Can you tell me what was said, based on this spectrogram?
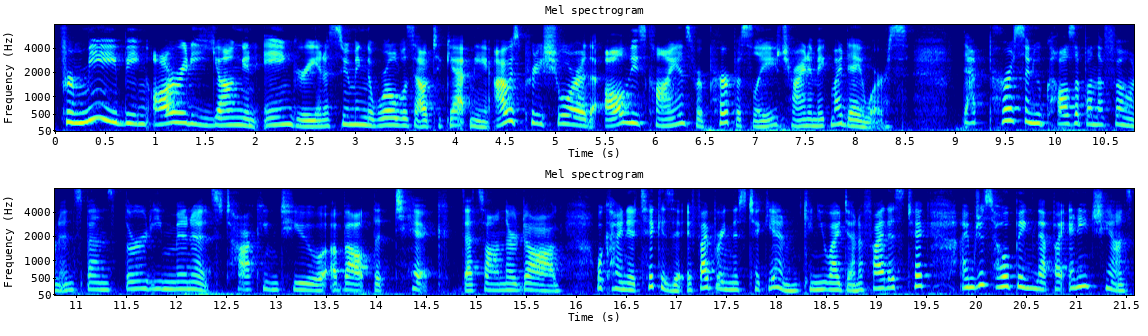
for me, being already young and angry and assuming the world was out to get me, I was pretty sure that all these clients were purposely trying to make my day worse that person who calls up on the phone and spends 30 minutes talking to you about the tick that's on their dog. What kind of tick is it? If I bring this tick in, can you identify this tick? I'm just hoping that by any chance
